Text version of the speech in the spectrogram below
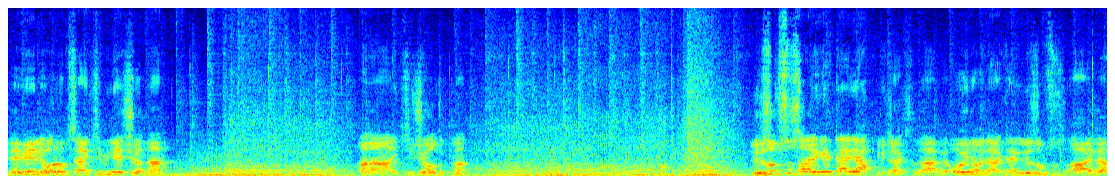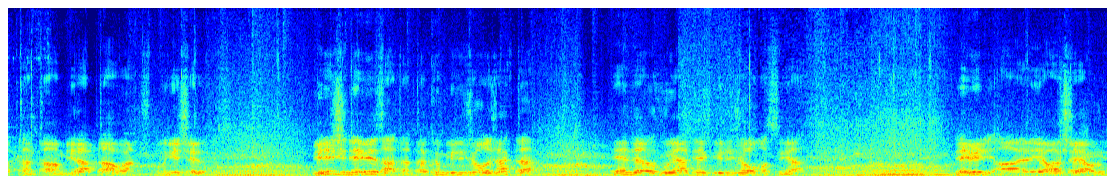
Neville oğlum sen kimi geçiyorsun lan? Ana ikinci olduk lan. Lüzumsuz hareketler yapmayacaksın abi. Oyun oynarken lüzumsuz... Aa lap time tamam bir lap daha varmış. Bunu geçeriz biz. Birinci Neville zaten. Takım birinci olacak da yine de Huyar pek birinci olmasın ya. Aa, yavaşla yavrum.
